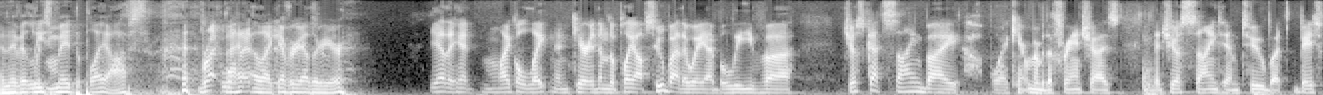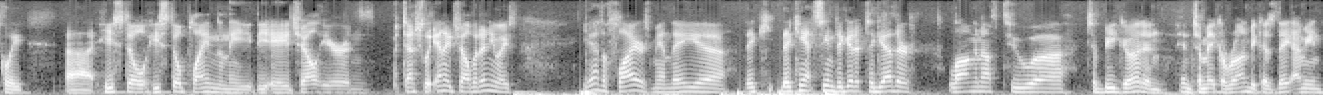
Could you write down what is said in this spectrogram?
and they've at least made the playoffs. Right, well, like every other year. Yeah, they had Michael Leighton and carried them to the playoffs. Who, by the way, I believe uh, just got signed by. Oh boy, I can't remember the franchise that just signed him too. But basically, uh, he's still he's still playing in the the AHL here and potentially NHL. But anyways, yeah, the Flyers, man, they uh, they they can't seem to get it together long enough to uh, to be good and and to make a run because they. I mean,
